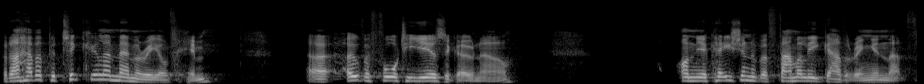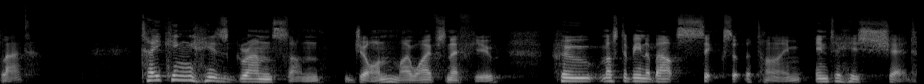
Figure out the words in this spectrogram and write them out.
But I have a particular memory of him uh, over 40 years ago now, on the occasion of a family gathering in that flat, taking his grandson, John, my wife's nephew, who must have been about six at the time, into his shed.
